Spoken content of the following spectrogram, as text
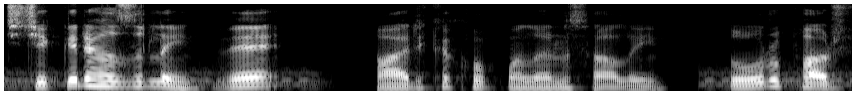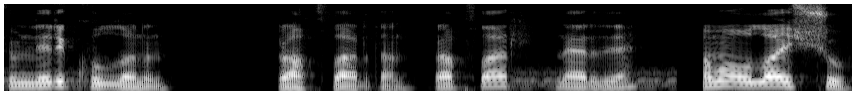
çiçekleri hazırlayın ve harika kokmalarını sağlayın. Doğru parfümleri kullanın. Raflardan. Raflar nerede? Ama olay şu.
